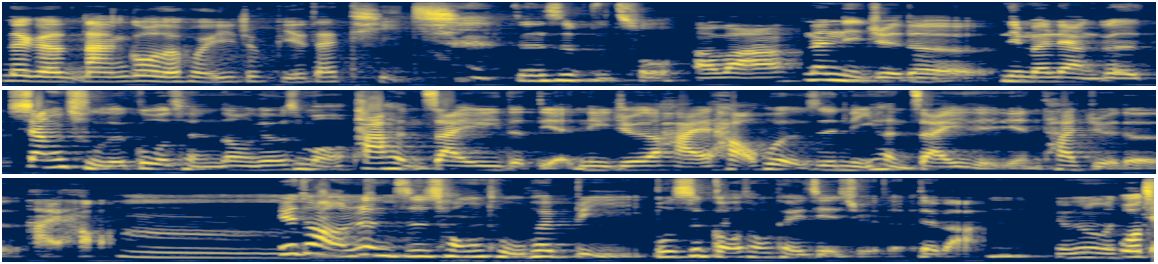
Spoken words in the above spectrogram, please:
那个难过的回忆就别再提起，真是不错，好吧？那你觉得你们两个相处的过程中有什么他很在意的点？你觉得还好，或者是你很在意的点，他觉得还好？嗯，因为这种认知冲突会比不是沟通可以解决的，对吧？嗯，有那么我比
